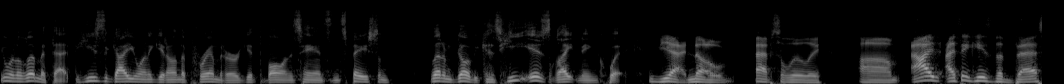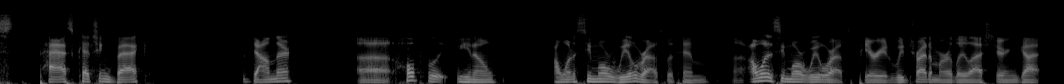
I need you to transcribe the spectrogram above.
you want to limit that. He's the guy you want to get on the perimeter, get the ball in his hands in space, and let him go because he is lightning quick. Yeah, no, absolutely. Um, I I think he's the best pass catching back down there. Uh, hopefully, you know, I want to see more wheel routes with him. Uh, I want to see more wheel routes. Period. We tried them early last year and got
